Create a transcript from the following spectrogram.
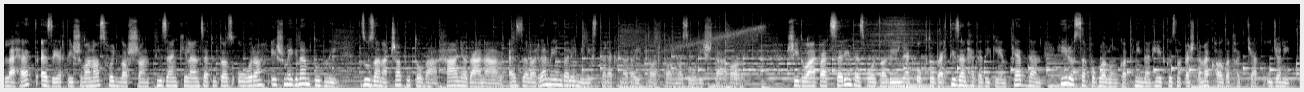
lehet, ezért is van az, hogy lassan 19-et üt az óra, és még nem tudni, Zuzana Csaputová hányadánál ezzel a reménybeli miniszterek neveit tartalmazó listával. Sidó Árpád szerint ez volt a lényeg október 17-én kedden, hírösszefoglalónkat minden hétköznap este meghallgathatják ugyanitt.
